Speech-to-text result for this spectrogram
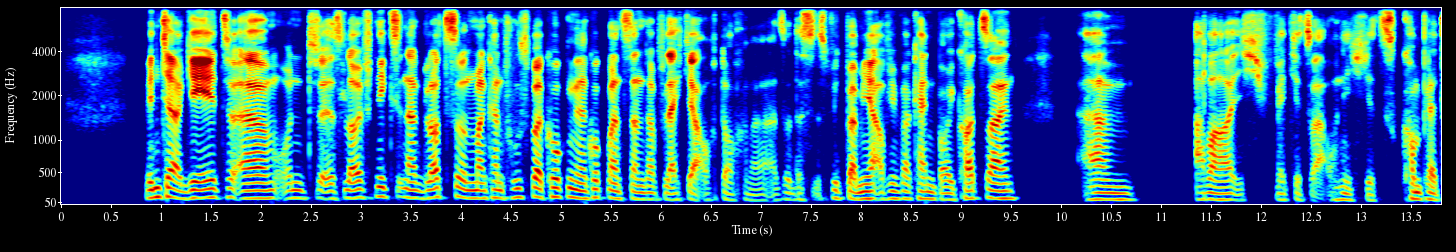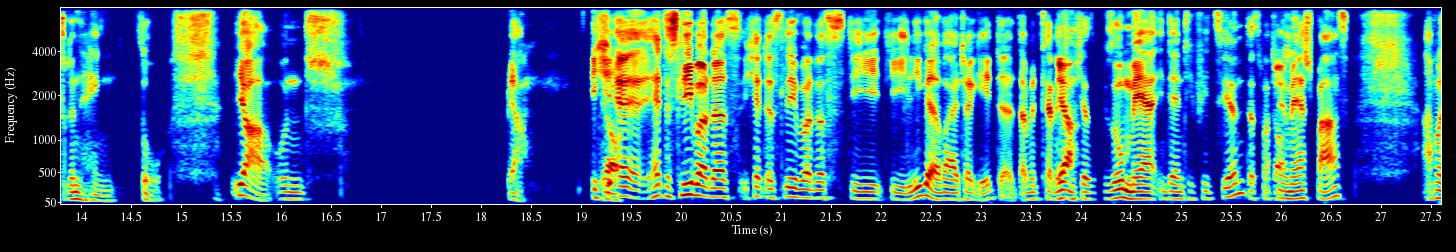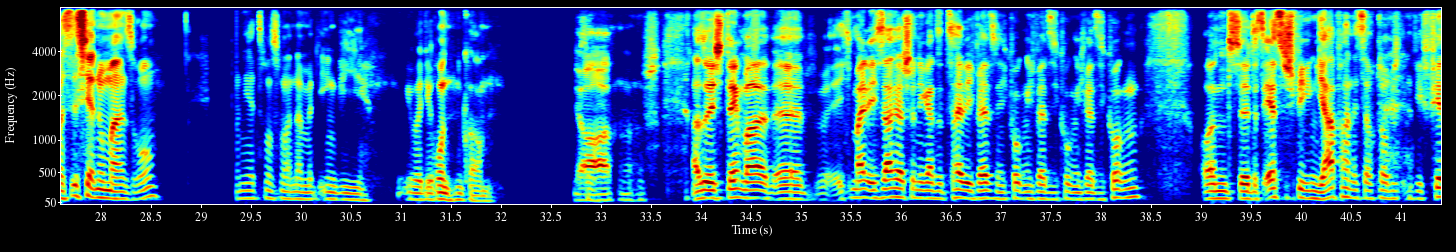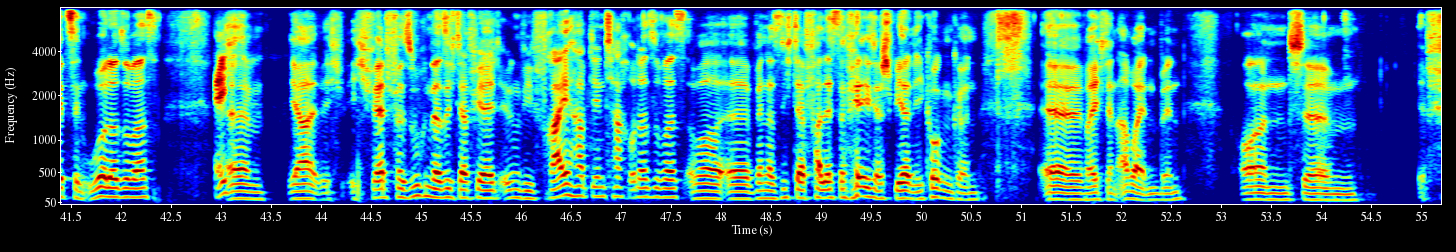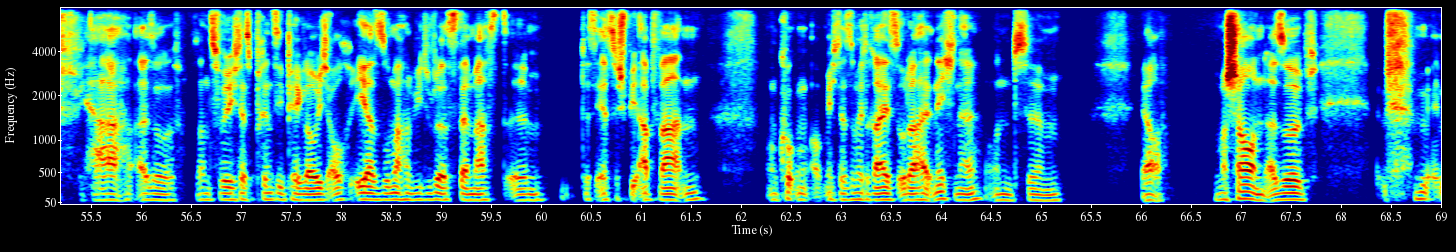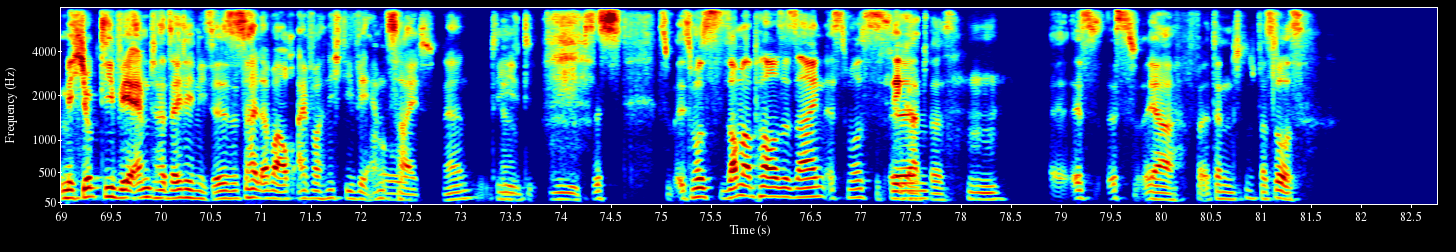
Winter geht ähm, und es läuft nichts in der Glotze und man kann Fußball gucken, dann guckt man es dann da vielleicht ja auch doch. Ne? Also das ist, wird bei mir auf jeden Fall kein Boykott sein. Ähm, aber ich werde jetzt auch nicht jetzt komplett drin hängen. So. Ja, und ja, ich ja. äh, hätte es lieber, dass ich hätte es lieber, dass die, die Liga weitergeht. Damit kann ich ja. mich ja sowieso mehr identifizieren. Das macht Doch. mir mehr Spaß. Aber es ist ja nun mal so. Und jetzt muss man damit irgendwie über die Runden kommen. Ja, also ich denke mal, äh, ich meine, ich sage ja schon die ganze Zeit, ich werde es nicht gucken, ich werde es nicht gucken, ich werde es nicht gucken. Und äh, das erste Spiel gegen Japan ist auch, glaube ich, irgendwie 14 Uhr oder sowas. Echt? Ähm, ja, ich, ich werde versuchen, dass ich dafür halt irgendwie frei habe den Tag oder sowas, aber äh, wenn das nicht der Fall ist, dann werde ich das Spiel halt nicht gucken können, äh, weil ich dann arbeiten bin. Und ähm, ja, also sonst würde ich das prinzipiell, glaube ich, auch eher so machen, wie du das da machst. Ähm, das erste Spiel abwarten und gucken, ob mich das mitreißt oder halt nicht, ne? Und ähm, ja, mal schauen. Also mich juckt die WM tatsächlich nicht. Es ist halt aber auch einfach nicht die WM-Zeit. Oh. Ne? Die, ja. die, die, es, ist, es, es, muss Sommerpause sein, es muss. Ich ähm, was. Hm. Es ist, ja, dann was los?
